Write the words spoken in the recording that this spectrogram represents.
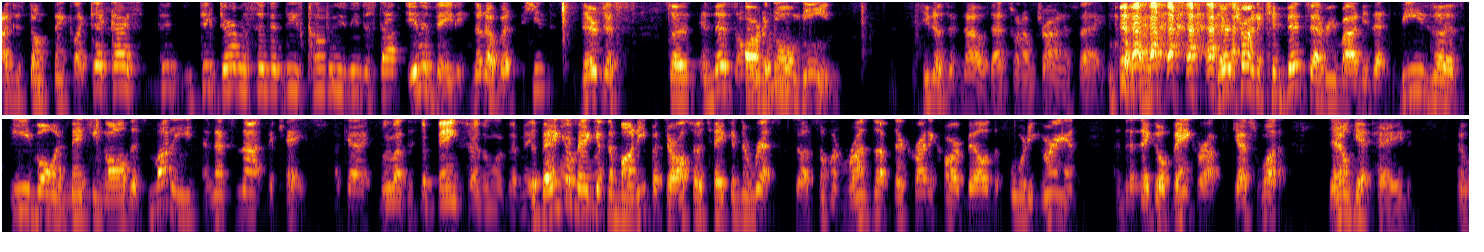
I just don't think like That guy's Dick Durbin said that these companies need to stop innovating. no no, but he they're just so in this article. What do you mean? He doesn't know. That's what I'm trying to say. They're trying to convince everybody that Visa is evil and making all this money, and that's not the case. Okay. What about this? the banks are the ones that make The bank are making money. the money, but they're also taking the risk. So if someone runs up their credit card bill to 40 grand and then they go bankrupt, guess what? They don't get paid. And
